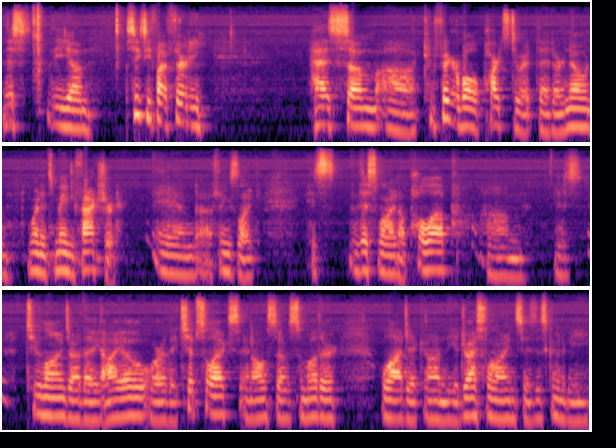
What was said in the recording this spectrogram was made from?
this the um, 6530 has some uh, configurable parts to it that are known when it's manufactured, and uh, things like it's this line a pull up. Um, is two lines are the I.O. or the chip selects and also some other logic on the address lines. Is this going to be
